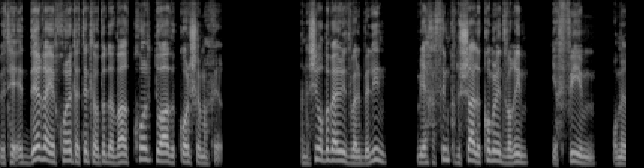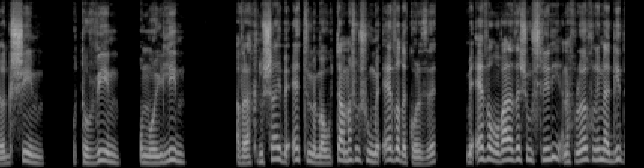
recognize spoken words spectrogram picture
ואת היעדר היכולת לתת לאותו דבר כל תואר וכל שם אחר. אנשים הרבה פעמים מתבלבלים, מייחסים קדושה לכל מיני דברים יפים, או מרגשים, או טובים, או מועילים, אבל הקדושה היא בעצם במהותה משהו שהוא מעבר לכל זה, מעבר במובן הזה שהוא שלילי, אנחנו לא יכולים להגיד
